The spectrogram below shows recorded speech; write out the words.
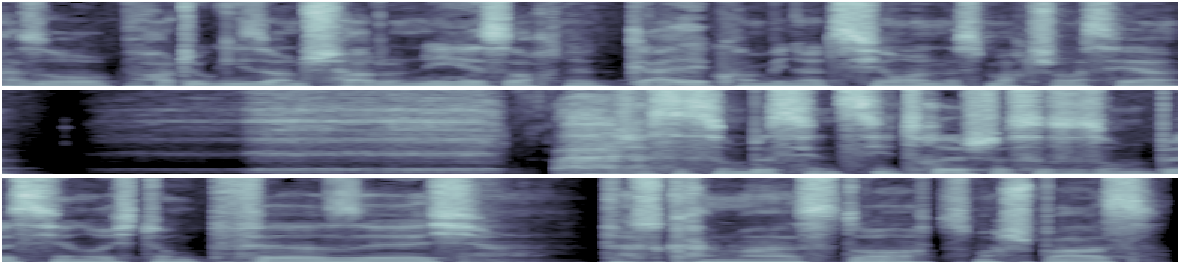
Also Portugieser und Chardonnay ist auch eine geile Kombination. Das macht schon was her. Das ist so ein bisschen zitrisch, das ist so ein bisschen Richtung Pfirsich. Das kann was doch, das macht Spaß.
